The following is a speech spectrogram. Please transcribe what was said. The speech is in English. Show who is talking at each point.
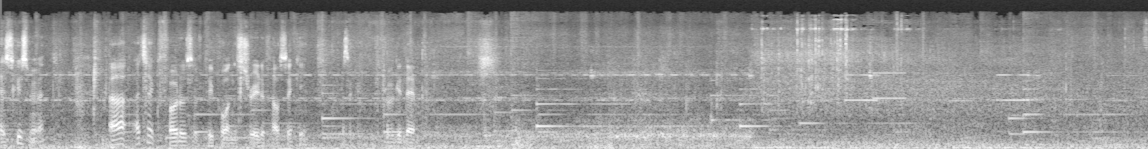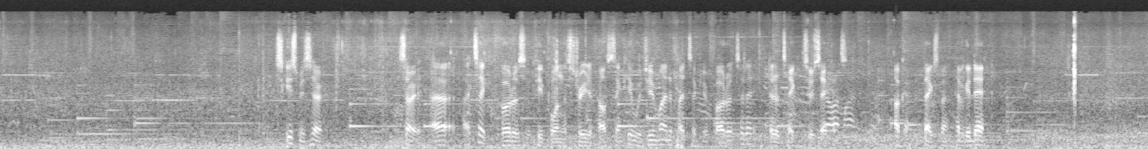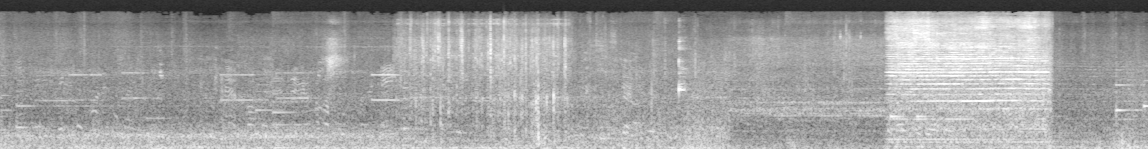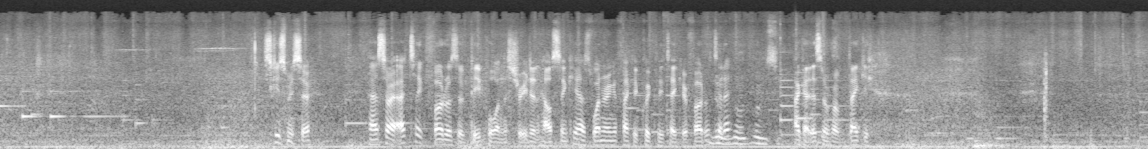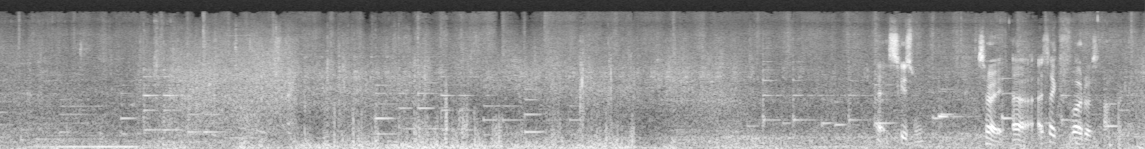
Speaker 1: Hey, excuse me, man. Uh, I take photos of people on the street of Helsinki. That's okay. Have a good day. Excuse me, sir. Sorry, uh, I take photos of people on the street of Helsinki. Would you mind if I took your photo today? It'll take two seconds. Okay, thanks, man. Have a good day. Excuse me, sir. Uh, sorry, I take photos of people on the street in Helsinki. I was wondering if I could quickly take your photo today. No, no, no, Okay, that's no problem. Thank you. Uh, excuse me. Sorry, uh, I take photos. Oh, okay.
